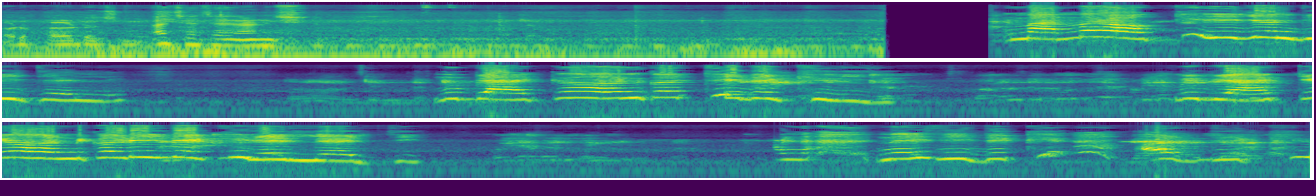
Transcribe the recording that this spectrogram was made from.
आउट फाड़ अच्छा अच्छा आनिश मामा ऑक्सीजन दी चली मैं ब्लैक के हन कथे देखिली मैं ब्लैक के हन कड़ी देखिले लेती नहीं देखी आज देखी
